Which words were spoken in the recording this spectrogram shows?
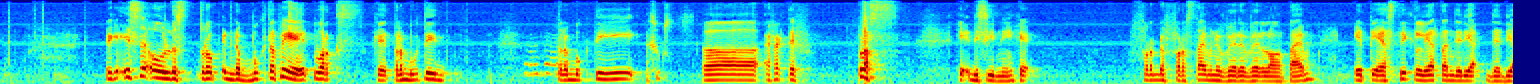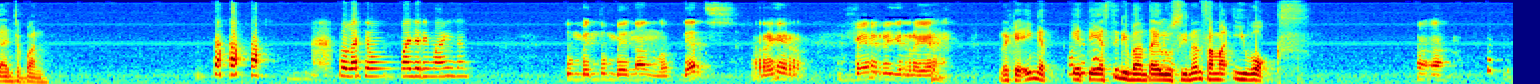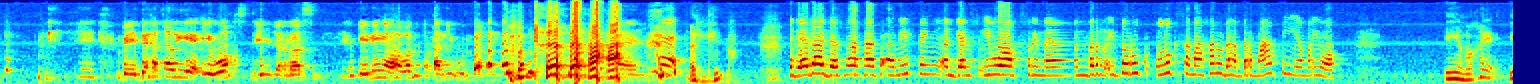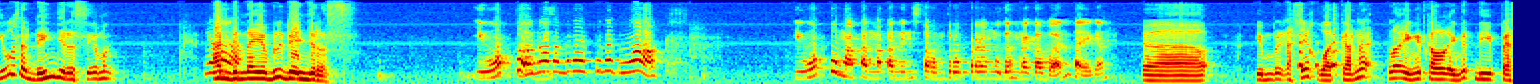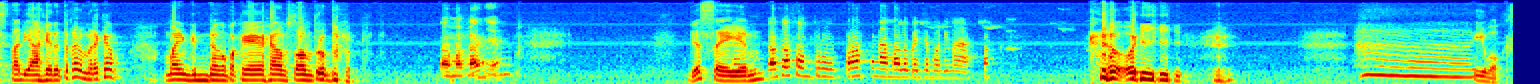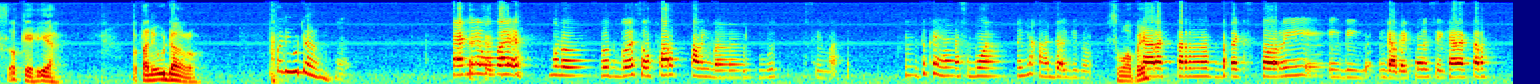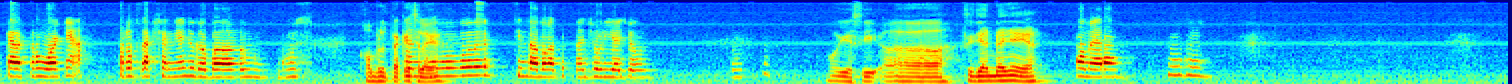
ya, kayak it's the oldest trope in the book tapi ya it works kayak terbukti terbukti eh, efektif. Plus kayak di sini kayak for the first time in a very very long time ATST kelihatan jadi jadi ancaman. Bukan cuma jadi mainan. Tumben-tumbenan loh. That's rare. Very rare. Nah kayak inget ATST dibantai lusinan sama Ewoks. Heeh. Beda kali ya, Ewoks dangerous. Ini ngelawan petani udang. Tadi Dada does not have anything against Ewoks. Remember, itu Luke, sama Han udah hampir mati sama Ewok. iya makanya Ewoks are dangerous sih emang Ya, undeniably dangerous. Ewok tuh abis, Ewoks. Ewok tuh makan-makanin Stormtrooper yang udah mereka bantai kan? eh implikasinya kuat karena lo inget kalau lo inget di pesta di akhir itu kan mereka main gendang pakai helm stormtrooper. Nah makanya. Just saying. Gak usah Stormtrooper, kenapa lu gajah mau dimasak? oh iya. Ah, Ewoks. Oke, iya. Petani udang loh. Petani udang. Anyway, menurut gue so far paling bagus sih mas. Itu kayak semuanya ada gitu. Semua apa ya? Karakter backstory, ini nggak backstory sih, karakter karakter worknya terus actionnya juga bagus. Complete package Dan lah ya. gue cinta banget sama Julia Jones. Oh iya sih, eh si jandanya ya. Oh merah.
